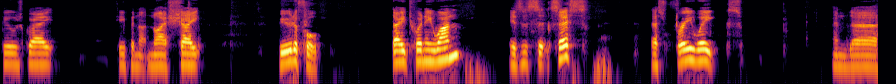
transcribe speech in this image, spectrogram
Feels great. Keeping that nice shape. Beautiful. Day 21 is a success. That's three weeks. And uh,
